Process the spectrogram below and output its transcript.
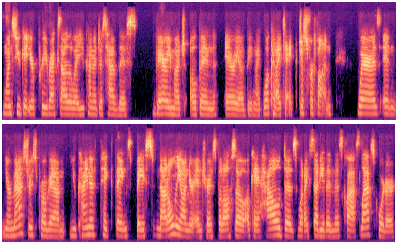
once you get your prereqs out of the way, you kind of just have this very much open area of being like, what could I take just for fun? Whereas in your master's program, you kind of pick things based not only on your interest, but also, okay, how does what I studied in this class last quarter,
